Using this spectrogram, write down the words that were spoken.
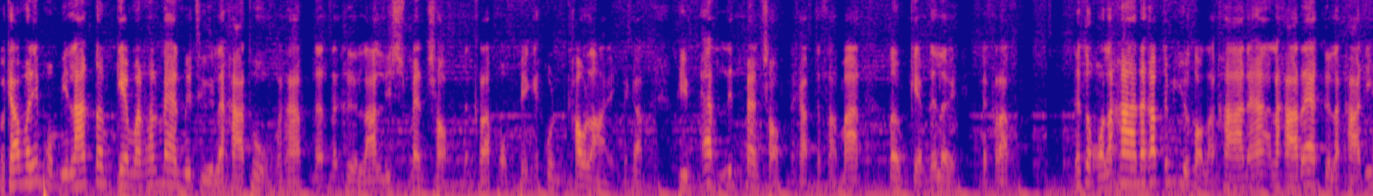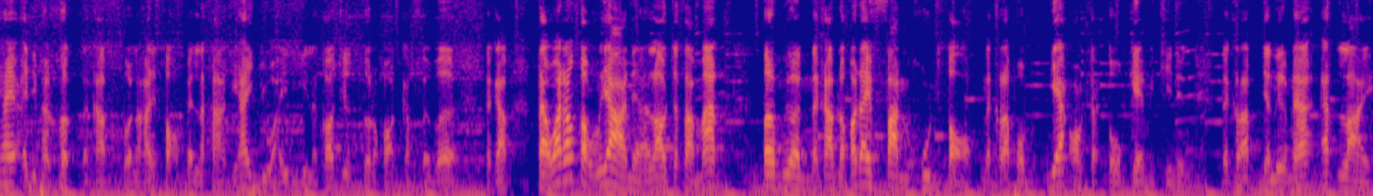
วัสดีครับวันนี้ผมมีร้านเติมเกมวันทันแมนมือถือราคาถูกนะครับนั่นก็คือร้าน Richman Shop นะครับผมเพียงแค่คุณเข้าไลน์นะครับพิมพ์ at Richman Shop นะครับจะสามารถเติมเกมได้เลยนะครับในส่วนของราคานะครับจะมีอยู่ 2 ราคานะฮะราคาแรกคือราคาที่ให้ ID Password นะครับส่วนราคาที่ 2 เป็นราคาที่ให้ UID แล้วก็ชื่อตัวละครกับเซิร์ฟเวอร์นะครับแต่ว่าทั้งสองอย่างเนี่ยเราจะสามารถเติมเงินนะครับแล้วก็ได้ฟันคูณ2นะครับผมแยกออกจากตัวเกมอีกทีหนึ่งนะครับอย่าลืมนะฮะแอดไลน์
